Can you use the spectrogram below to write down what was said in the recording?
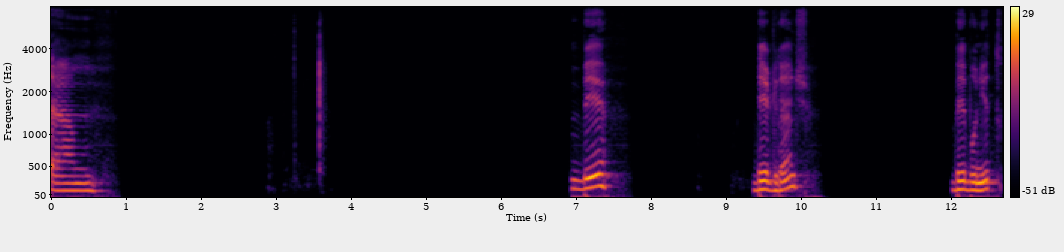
Um... B B grande B bonito.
